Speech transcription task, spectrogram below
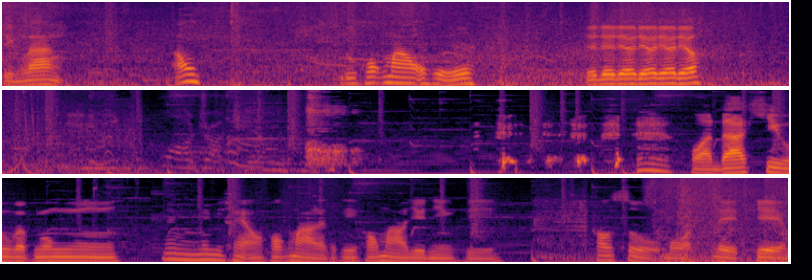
สิงล่าง เอ้า ดูพกมา โอ้โห เดี๋ยวเดี๋ยวเดี๋ยวเดี๋ยวเดี๋ยวเดี๋ยวหัวดาคิวแบบงง ไม่ไม่มีใครเอาพกมาเลยตะกี้พกมายืนยิงฟรีเข้าสู่โหมดเลดเกม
